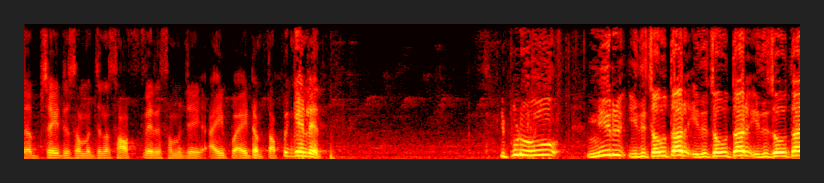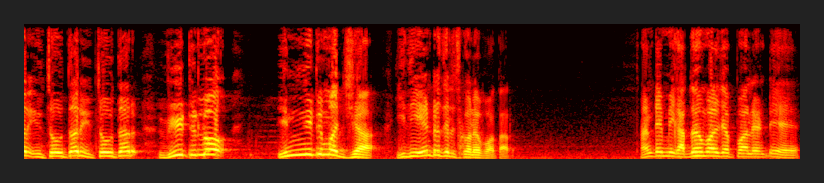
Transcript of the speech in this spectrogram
వెబ్సైట్కి సంబంధించిన సాఫ్ట్వేర్కి సంబంధించి అయిపోయి ఐటమ్ తప్ప ఇంకేం లేదు. ఇప్పుడు మీరు ఇది చదువుతారు ఇది చదువుతారు ఇది చదువుతారు ఇది చదువుతారు ఇది చదువుతారు వీటిలో ఇన్నిటి మధ్య ఇది ఏంటో తెలుసుకోలేకపోతారు. అంటే మీకు అర్థం వాళ్ళు చెప్పాలంటే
